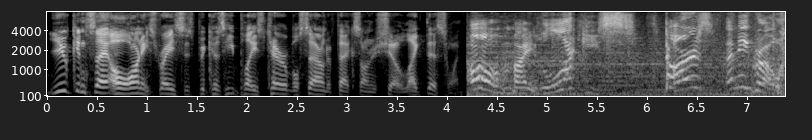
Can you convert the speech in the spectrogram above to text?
you can say, oh, Arnie's racist because he plays terrible sound effects on his show, like this one. Oh, my lucky stars! A Negro!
